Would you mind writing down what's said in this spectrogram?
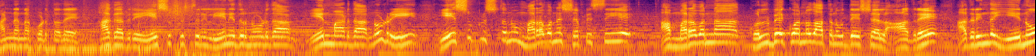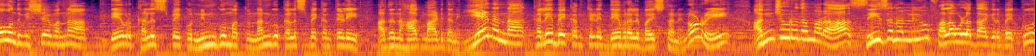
ಹಣ್ಣನ್ನ ಕೊಡ್ತದೆ. ಹಾಗಾದ್ರೆ ಯೇಸು ಕ್ರಿಸ್ತನಲ್ಲಿ ಏನೆದುರು ನೋಡ್ದ, ಏನು ಮಾಡ್ದ? ನೋಡ್ರಿ, ಯೇಸು ಕ್ರಿಸ್ತನು ಮರವನ್ನ ಶಪಿಸಿ ಆ ಮರವನ್ನ ಕೊಲ್ಲಬೇಕು ಅನ್ನೋದು ಆತನ ಉದ್ದೇಶ ಅಲ್ಲ. ಆದ್ರೆ, ಅದರಿಂದ ಏನೋ ಒಂದು ವಿಷಯವನ್ನ ದೇವ್ರು ಕಲಿಸ್ಬೇಕು, ನಿನ್ಗೂ ಮತ್ತು ನನ್ಗೂ ಕಲಿಸ್ಬೇಕಂತೇಳಿ ಅದನ್ನ ಹಾಗೆ ಮಾಡಿದ್ದಾನೆ. ಏನನ್ನ ಕಲಿಬೇಕಂತೇಳಿ ದೇವರಲ್ಲಿ ಬಯಸ್ತಾನೆ. ನೋಡ್ರಿ, ಅಂಜೂರದ ಮರ ಸೀಸನ್ ಅಲ್ಲಿಯೂ ಫಲವುಳ್ಳದಾಗಿರ್ಬೇಕು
